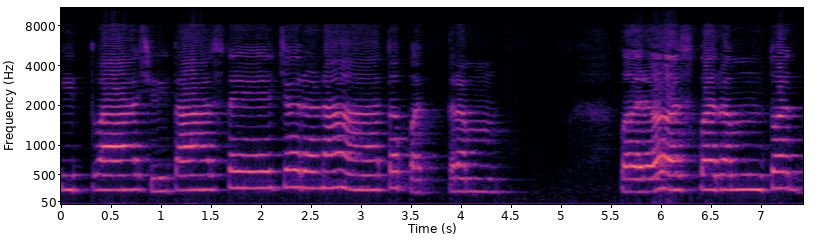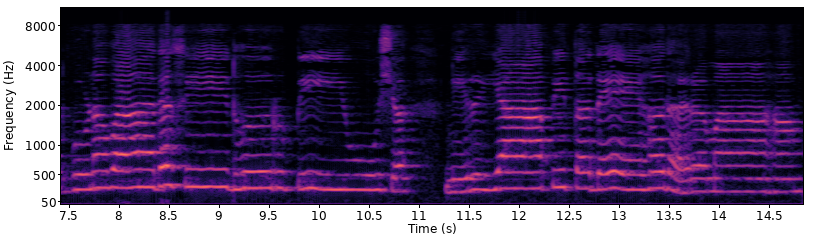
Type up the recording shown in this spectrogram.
हित्वा श्रितास्ते चरणातपत्रम् परस्परम् त्वद्गुणवादसीधुर्पीयूष निर्यापितदेहधर्माः।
